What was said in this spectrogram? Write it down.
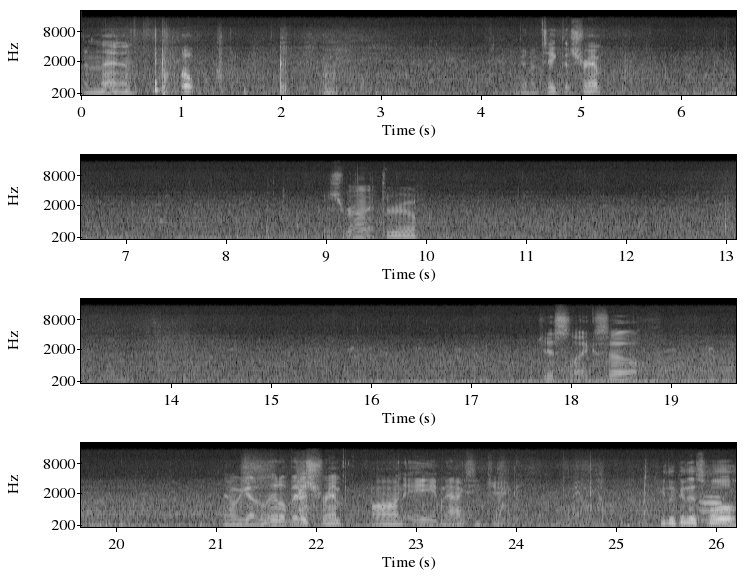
And then, oh, I'm gonna take the shrimp, just run it through. Just like so. Now we got a little bit of shrimp on a maxi jig. You look at this hole,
